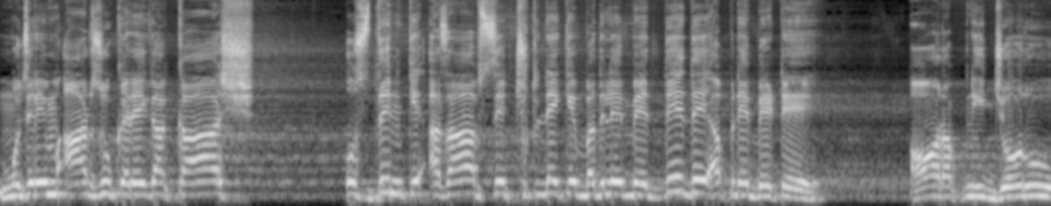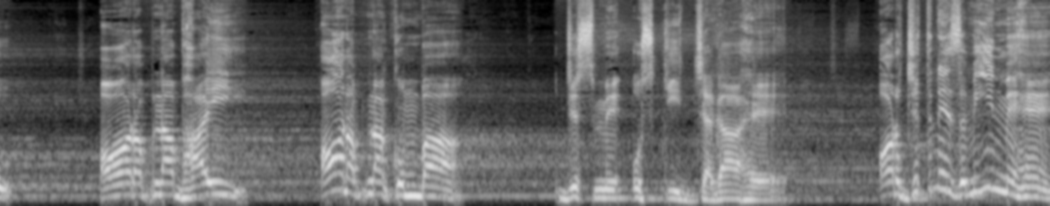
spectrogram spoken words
مجرم آرزو کرے گا، کاش اس دن کے عذاب سے چھٹنے کے بدلے میں دے دے اپنے بیٹے اور اپنی جورو اور اپنا بھائی اور اپنا کنبا جس میں اس کی جگہ ہے اور جتنے زمین میں ہیں،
